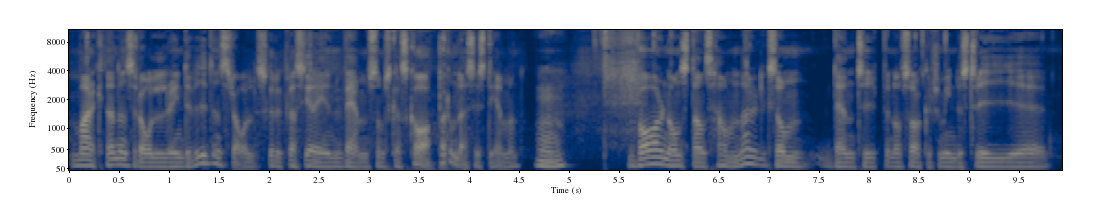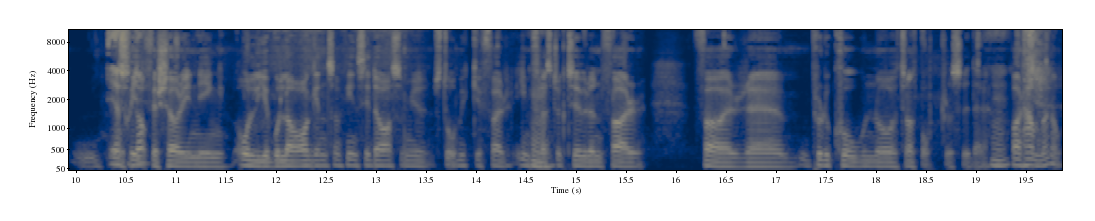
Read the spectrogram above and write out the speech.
marknadens roll eller individens roll skulle placera in vem som ska skapa de där systemen. Mm. Var någonstans hamnar liksom den typen av saker som industri, eh, energiförsörjning, oljebolagen som finns idag som ju står mycket för infrastrukturen mm. för, för eh, produktion och transporter och så vidare. Mm. Var hamnar de?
